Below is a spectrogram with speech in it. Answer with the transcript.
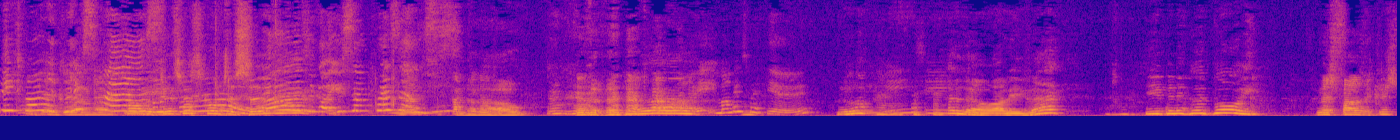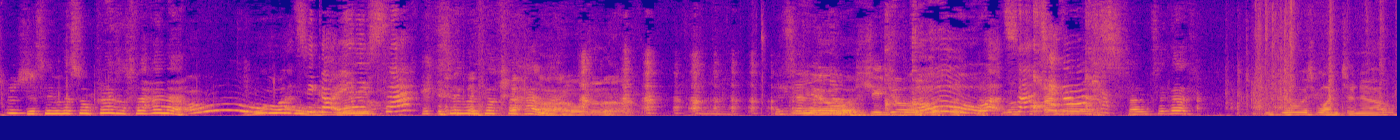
It's Father Christmas. Father Christmas, come to see you. Oh, you. has got you some presents? No. Right, Mummy's with you. Look. Easy. Hello, Oliver. You've been a good boy. Miss Father Christmas. Just see, we've some presents for Hannah. Oh, what's he got in his sack? Let's see what we've got for Hannah. Yeah, what she does. Oh, what's Santa got? Santa got. She always want to know.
